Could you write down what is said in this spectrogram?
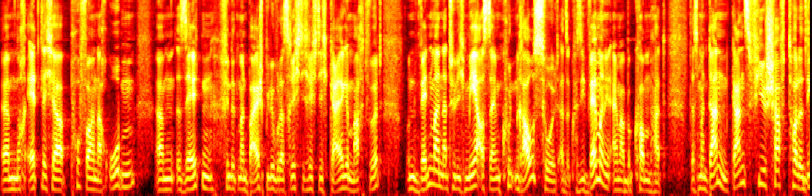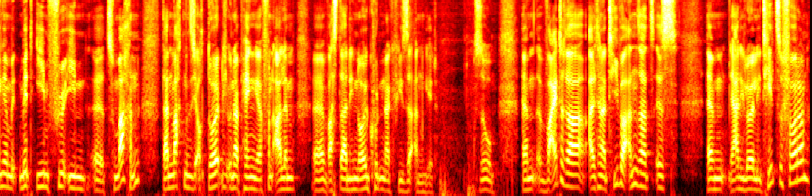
ähm, noch etlicher Puffer nach oben. Ähm, selten findet man Beispiele, wo das richtig, richtig geil gemacht wird. Und wenn man natürlich mehr aus seinem Kunden rausholt, also quasi, wenn man ihn einmal bekommen hat, dass man dann ganz viel schafft, tolle Dinge mit, mit ihm, für ihn äh, zu machen, dann macht man sich auch deutlich unabhängiger von allem, äh, was da die Neukundenakquise angeht. So, ähm, weiterer alternativer Ansatz ist, ähm, ja, die Loyalität zu fördern.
